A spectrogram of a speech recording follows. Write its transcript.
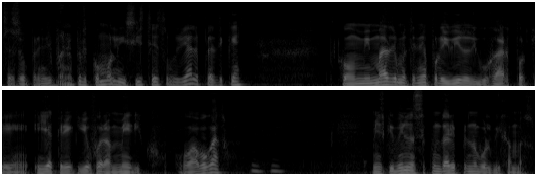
se sorprendió, bueno, pero ¿cómo le hiciste eso? Pues ya le platiqué. Como mi madre me tenía prohibido dibujar porque ella quería que yo fuera médico o abogado. Me inscribí en la secundaria, pero no volví jamás.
